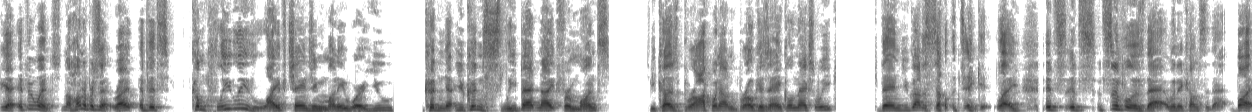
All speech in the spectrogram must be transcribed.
Yeah, if it wins, no, 100%, right? If it's completely life changing money where you couldn't you couldn't sleep at night for months because Brock went out and broke his ankle next week, then you got to sell the ticket. Like it's it's it's simple as that when it comes to that. But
